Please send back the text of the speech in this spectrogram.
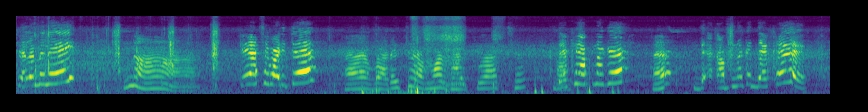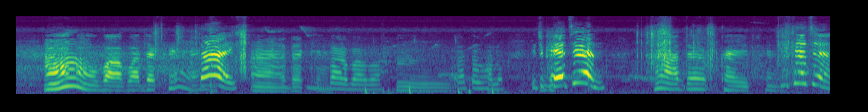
ছেলে মেয়ে নেই? না। কে আছে বাড়িতে? হ্যাঁ বাড়িতে আমার ভাইপো আছে। দেখে আপনাকে? হ্যাঁ? আপনাকে দেখে? হ্যাঁ বাবা দেখে। তাই? হ্যাঁ দেখে। বাহ বাবা হুম। তাহলে তো ভালো। কিছু খেয়েছেন? হ্যাঁ দেখ খেয়েছেন কি খেয়েছেন?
